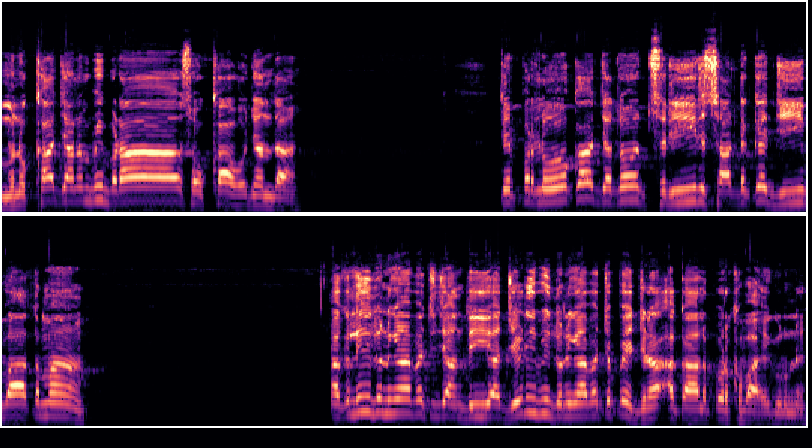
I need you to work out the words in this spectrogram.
ਮਨੁੱਖਾ ਜਨਮ ਵੀ ਬੜਾ ਸੌਖਾ ਹੋ ਜਾਂਦਾ। ਤੇ ਪਰਲੋਕ ਜਦੋਂ ਸਰੀਰ ਛੱਡ ਕੇ ਜੀਵ ਆਤਮਾ ਅਗਲੀ ਦੁਨੀਆ ਵਿੱਚ ਜਾਂਦੀ ਆ, ਜਿਹੜੀ ਵੀ ਦੁਨੀਆ ਵਿੱਚ ਭੇਜਣਾ ਅਕਾਲ ਪੁਰਖ ਵਾਹਿਗੁਰੂ ਨੇ।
